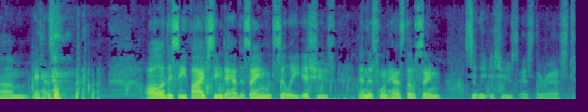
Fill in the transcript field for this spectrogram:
Um, it has all of the C5 seem to have the same silly issues, and this one has those same silly issues as the rest.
